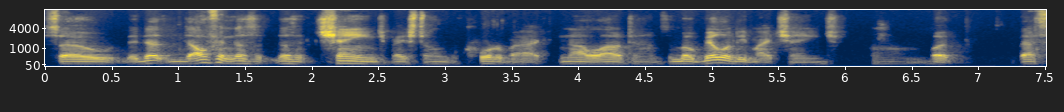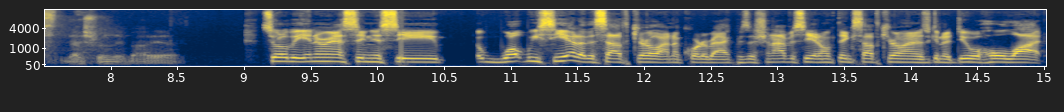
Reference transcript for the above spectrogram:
So the, the offense doesn't doesn't change based on the quarterback. Not a lot of times. The mobility might change, um, but that's that's really about it. So it'll be interesting to see what we see out of the South Carolina quarterback position. Obviously, I don't think South Carolina is going to do a whole lot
